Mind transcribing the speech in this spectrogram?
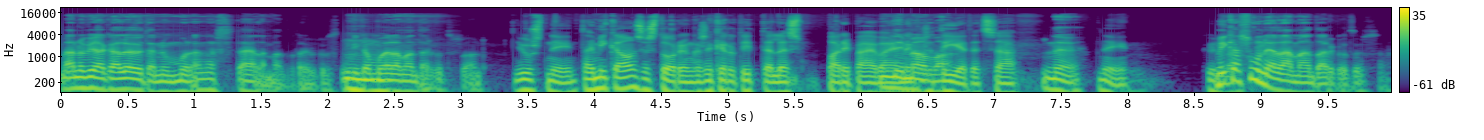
mä en ole vieläkään löytänyt mun elämässä sitä elämäntarkoitusta, mikä Mm. mun elämäntarkoitus on. just niin. Tai mikä on se story, jonka sä kerrot itsellesi pari päivää ennen kuin sä tiedät, että sä, Niin. niin. Kyllä. Mikä sun elämäntarkoitus on?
